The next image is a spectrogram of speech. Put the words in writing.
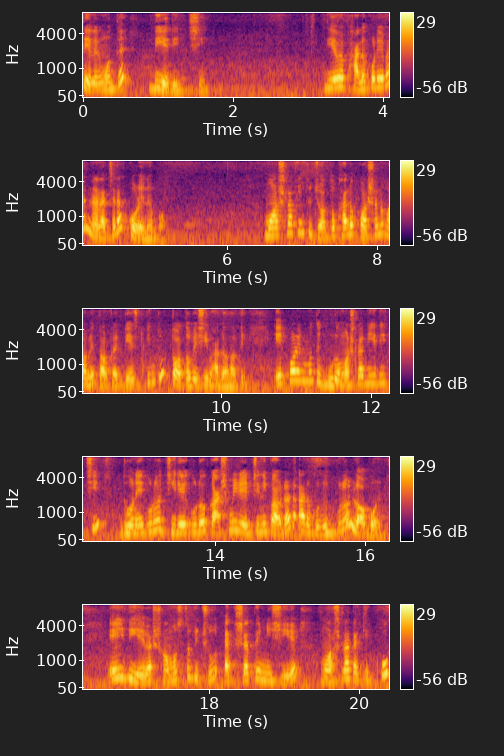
তেলের মধ্যে দিয়ে দিচ্ছি। দিয়ে এবার ভালো করে এবার নাড়াচাড়া করে নেব। মশলা কিন্তু যত ভালো কষানো হবে, তরকারির টেস্ট কিন্তু তত বেশি ভালো হবে। এরপর এর মধ্যে গুঁড়ো মশলা দিয়ে দিচ্ছি, ধনে গুঁড়ো, জিরে গুঁড়ো, কাশ্মীর রেড চিলি পাউডার আর হলুদ গুঁড়ো, লবণ। এই দিয়ে এবার সমস্ত কিছু একসাথে মিশিয়ে মশলাটাকে খুব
